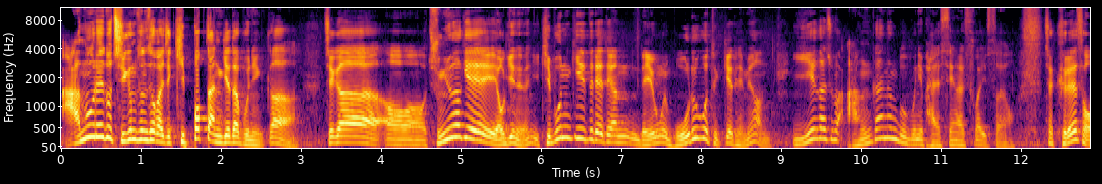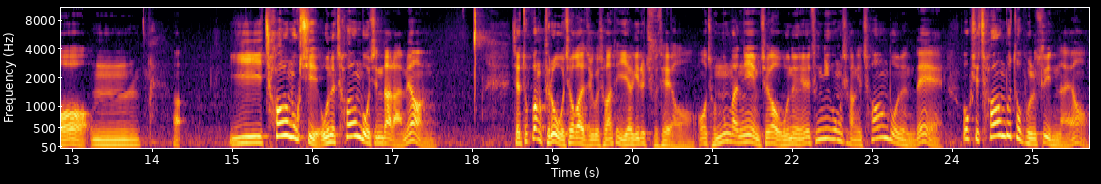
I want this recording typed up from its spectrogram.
아무래도 지금 순서가 이제 기법 단계다 보니까 제가 어, 중요하게 여기는 이 기본기들에 대한 내용을 모르고 듣게 되면 이해가 좀 안 가는 부분이 발생할 수가 있어요. 자, 그래서 음, 어, 이 처음 혹시 오늘 처음 보신다라면 제 톡방 들어오셔가지고 저한테 이야기를 주세요. 어, 전문가님, 제가 오늘 승리공식 강의 처음 보는데 혹시 처음부터 볼 수 있나요?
